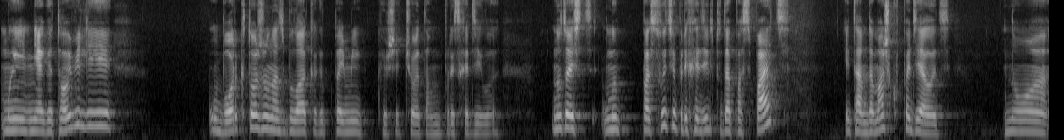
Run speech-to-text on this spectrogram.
Мы не готовили, уборка тоже у нас была, как пойми вообще, что там происходило. Ну, то есть мы, по сути, приходили туда поспать, и там домашку поделать, но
